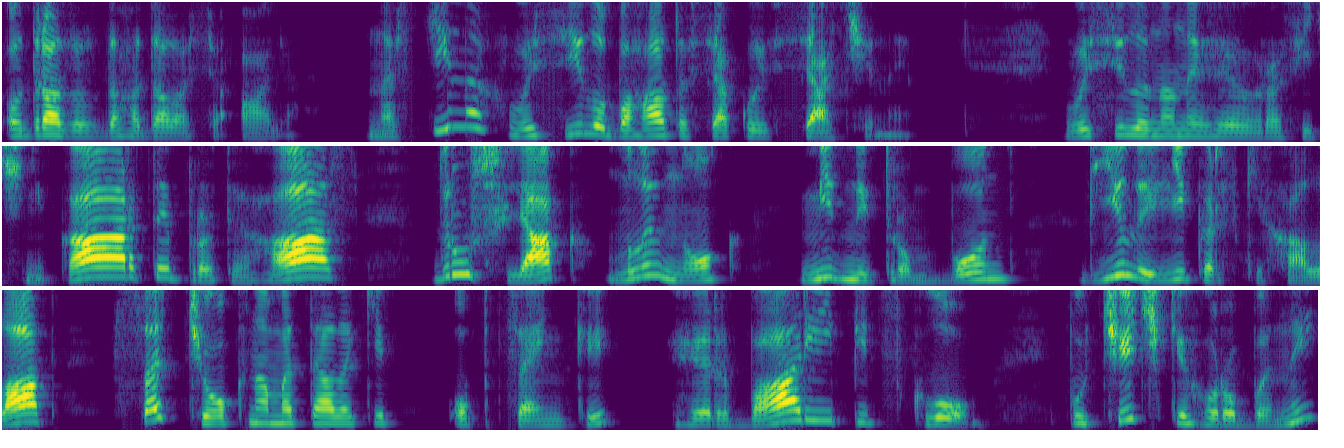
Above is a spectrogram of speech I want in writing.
одразу здогадалася Аля. На стінах висіло багато всякої всячини. Висіли на них географічні карти, протигаз, друшляк, млинок, мідний тромбон, білий лікарський халат, сачок на метеликів, обценьки, гербарій під склом, пучечки горобини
